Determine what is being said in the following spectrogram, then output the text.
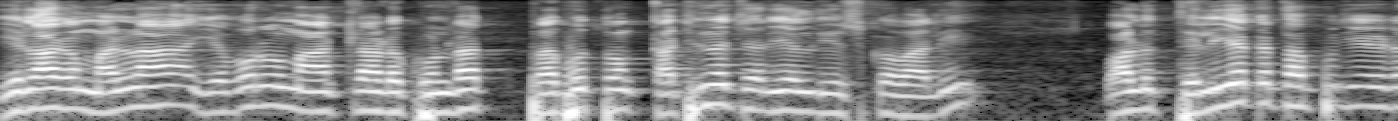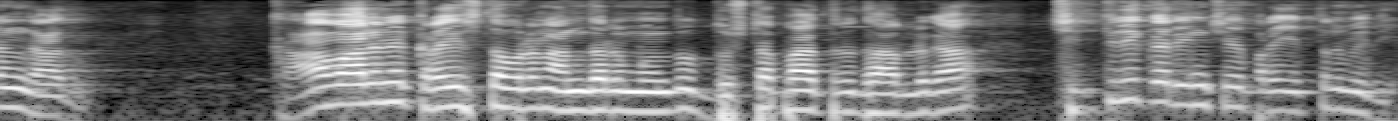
ఇలాగ మళ్ళా ఎవరు మాట్లాడకుండా ప్రభుత్వం కఠిన చర్యలు తీసుకోవాలి. వాళ్ళు తెలియక తప్పు చేయడం కాదు. కావాలని క్రైస్తవులను అందరి ముందు దుష్టపాత్రధారులుగా చిత్రీకరించే ప్రయత్నం ఇది.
